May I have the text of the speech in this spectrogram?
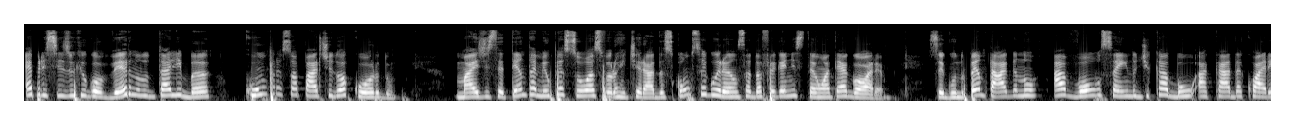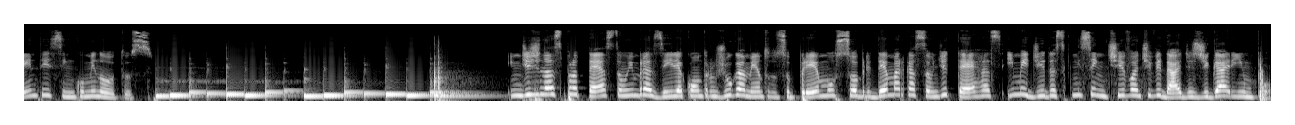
é preciso que o governo do Talibã cumpra sua parte do acordo. Mais de 70 mil pessoas foram retiradas com segurança do Afeganistão até agora. Segundo o Pentágono, há voos saindo de Cabul a cada 45 minutos. Indígenas protestam em Brasília contra o julgamento do Supremo sobre demarcação de terras e medidas que incentivam atividades de garimpo.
